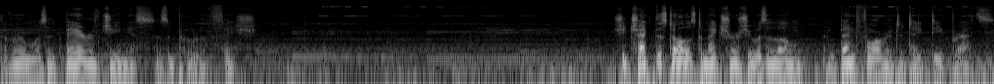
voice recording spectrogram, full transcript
The room was as bare of genius as a pool of fish. She checked the stalls to make sure she was alone and bent forward to take deep breaths.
